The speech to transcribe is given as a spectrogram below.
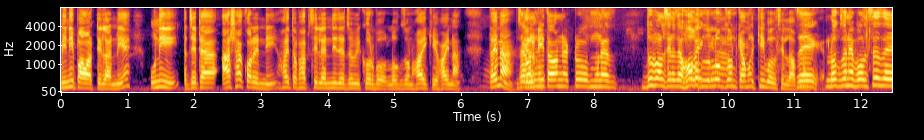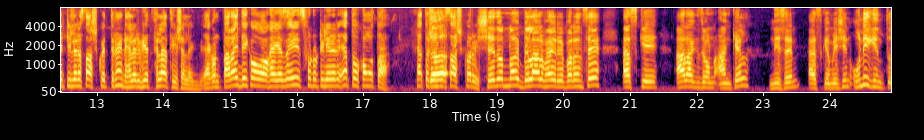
মিনি পাওয়ার টিলার নিয়ে উনি যেটা আশা করেননি হয়তো ভাবছিলেন নিজের জমি করব লোকজন হয় কি হয় না তাই না? যেমন নি তখন একটু মনে দুর্বল ছিল যে হবে লোকজন কেমন কি বলছিল যে লোকজনে বলছে যে টিলারে চাষ করতে নেই ঢেলের ভিত ফেলাতে এসে লাগবে। এখন তারাই দেখে অবাক হয়ে গেছে এই ছোট টিলারের এত ক্ষমতা এত সুন্দর চাষ করে। সেজন্যই বেলাল ভাই রেফারেন্সে আজকে আর একজন আঙ্কেল নিছেন আজকে মেশিন উনি কিন্তু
